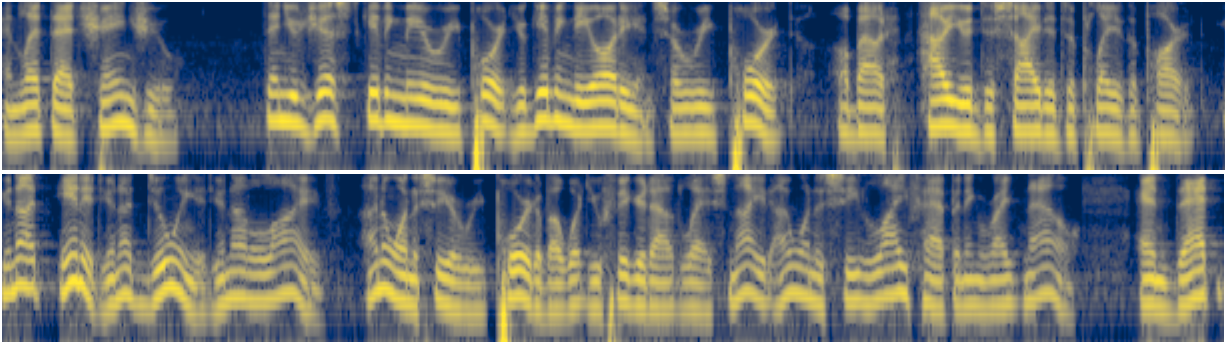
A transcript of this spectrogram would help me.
and let that change you, then you're just giving me a report. You're giving the audience a report about how you decided to play the part. You're not in it. You're not doing it. You're not alive. I don't want to see a report about what you figured out last night. I want to see life happening right now. And that,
